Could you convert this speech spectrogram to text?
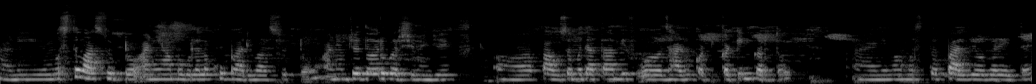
आणि मस्त वास सुटतो आणि ह्या मोगऱ्याला खूप भारी वास सुटतो. आणि आमच्या दरवर्षी म्हणजे पावसामध्ये आता आम्ही झाडू कट कटिंग करतो. आणि मग मस्त पालवी वगैरे येते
